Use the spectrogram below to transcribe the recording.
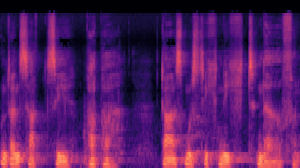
Und dann sagt sie, Papa, das musste ich nicht nerven.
